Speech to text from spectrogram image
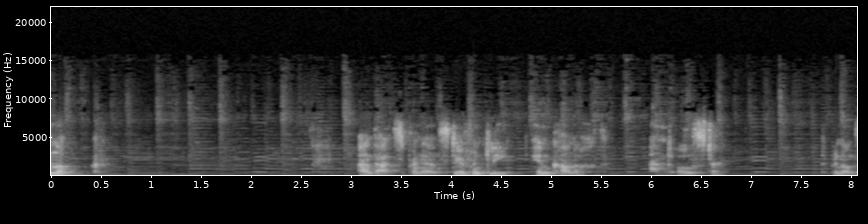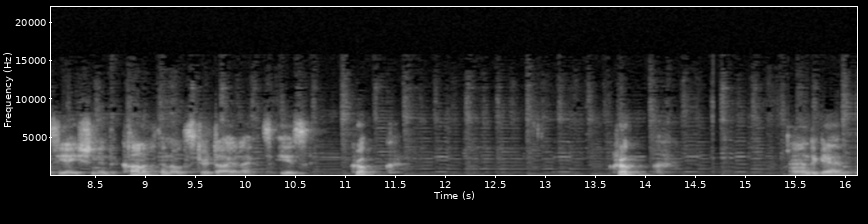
Knock. And that's pronounced differently in Connacht and Ulster. The pronunciation in the Connacht and Ulster dialects is crook. Crook. And again,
